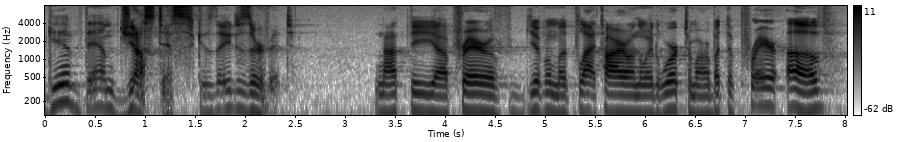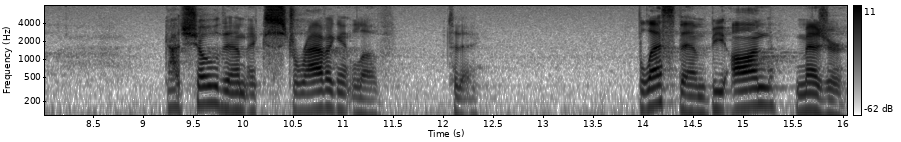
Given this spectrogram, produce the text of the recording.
give them justice because they deserve it. Not the uh, prayer of give them a flat tire on the way to work tomorrow, but the prayer of God, show them extravagant love today. Bless them beyond measure.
